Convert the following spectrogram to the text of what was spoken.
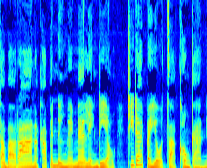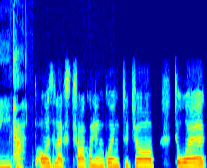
ตาบาร่านะคะ เป็นหนึ่งในแม่เลี้ยงเดี่ยว ที่ได้ประโยชน์จากโครงการนี้ค่ะ I was like struggling going to job, to work.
